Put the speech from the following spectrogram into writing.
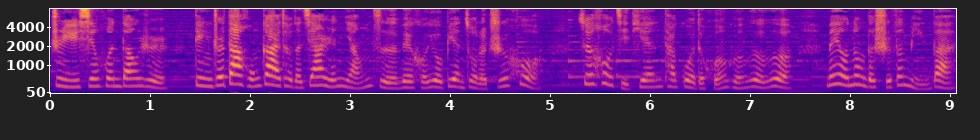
至于新婚当日顶着大红盖头的佳人娘子为何又变作了知鹤，最后几天他过得浑浑噩噩，没有弄得十分明白。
